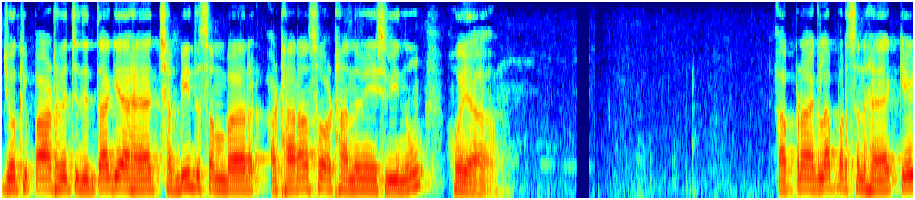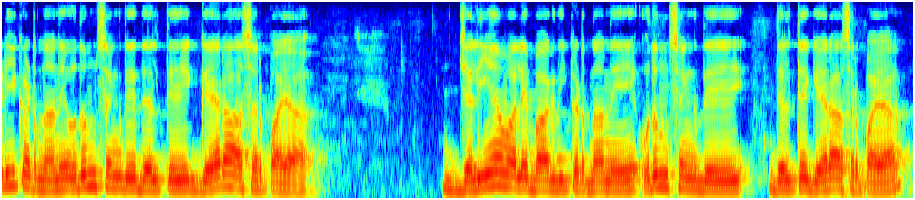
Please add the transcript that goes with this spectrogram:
ਜੋ ਕਿ ਪਾਠ ਵਿੱਚ ਦਿੱਤਾ ਗਿਆ ਹੈ 26 ਦਸੰਬਰ 1898 ਈਸਵੀ ਨੂੰ ਹੋਇਆ। ਆਪਣਾ ਅਗਲਾ ਪ੍ਰਸ਼ਨ ਹੈ, ਕਿਹੜੀ ਘਟਨਾ ਨੇ ਊਧਮ ਸਿੰਘ ਦੇ ਦਿਲ ਤੇ ਗਹਿਰਾ ਅਸਰ ਪਾਇਆ? ਜਲਿਆਂ ਵਾਲੇ ਬਾਗ ਦੀ ਘਟਨਾ ਨੇ ਊਧਮ ਸਿੰਘ ਦੇ ਦਿਲ ਤੇ ਗਹਿਰਾ ਅਸਰ ਪਾਇਆ।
